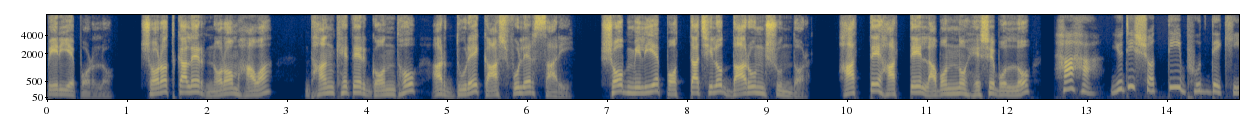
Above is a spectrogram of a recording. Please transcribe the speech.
বেরিয়ে পড়ল। শরৎকালের নরম হাওয়া, ধানক্ষেতের গন্ধ আর দূরে কাশফুলের সারি। সব মিলিয়ে পত্তা ছিল দারুণ সুন্দর। হাঁটতে হাঁটতে লাবণ্য হেসে বলল হা হা যদি সত্যিই ভূত দেখি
